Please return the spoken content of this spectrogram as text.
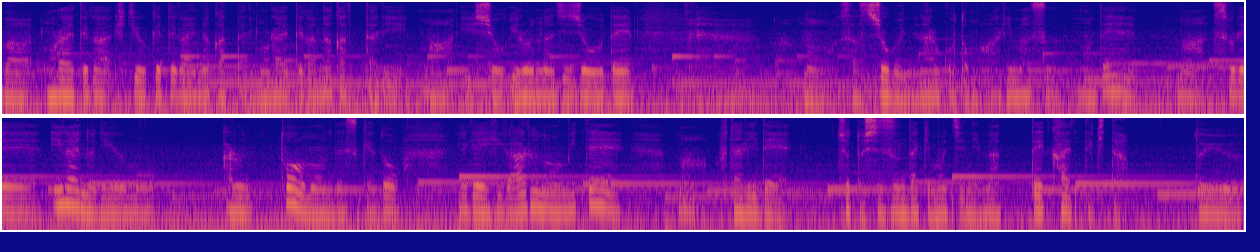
はもらい手が引き受け手がいなかったりもらい手がなかったり、まあ、一生いろんな事情での殺処分になることもありますのでまあそれ以外の理由もあるとは思うんですけど慰霊碑があるのを見て、まあ、2人でちょっと沈んだ気持ちになって帰ってきたという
